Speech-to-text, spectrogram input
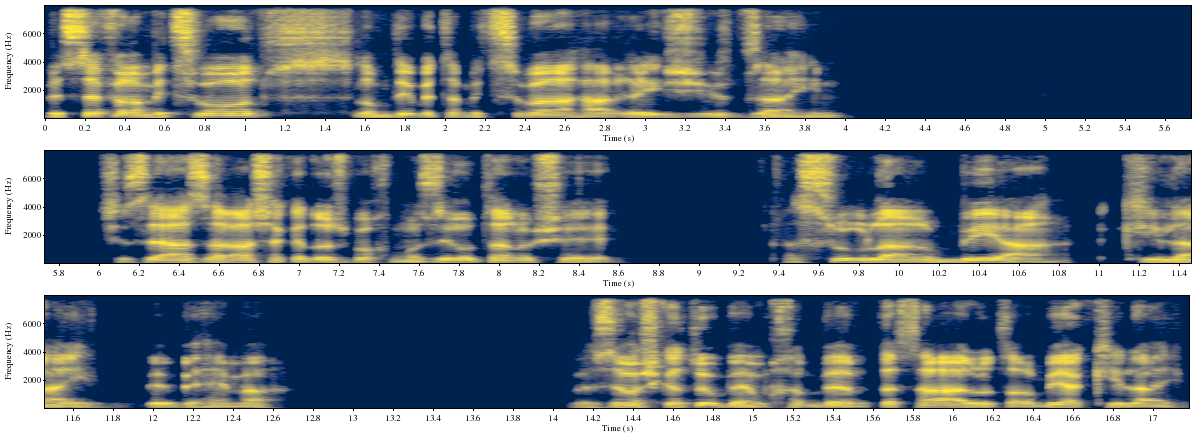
בספר המצוות לומדים את המצווה הר"ז, שזה האזהרה שהקדוש ברוך הוא מזהיר אותנו שאסור להרביע כליים בבהמה. וזה מה שכתוב בהמתך לא תרביע כליים.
